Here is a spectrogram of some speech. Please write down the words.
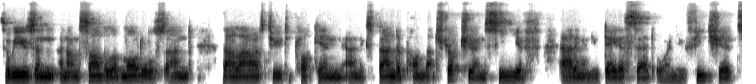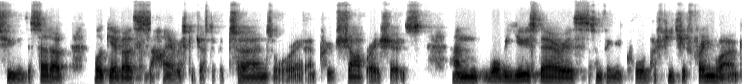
So we use an, an ensemble of models and that allow us to, to plug in and expand upon that structure and see if adding a new data set or a new feature to the setup will give us higher risk adjusted returns or improved Sharpe ratios. And what we use there is something we call a feature framework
